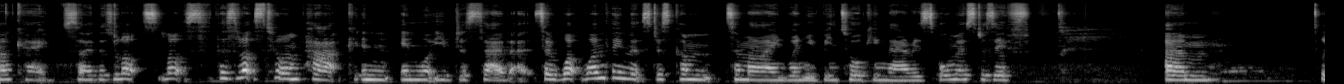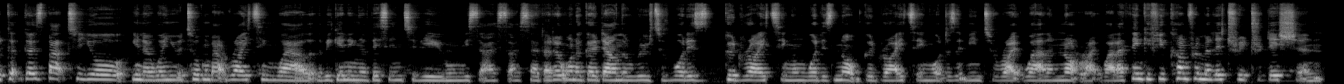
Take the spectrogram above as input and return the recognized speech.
Okay, so there's lots, lots, there's lots to unpack in in what you've just said. Uh, so, what one thing that's just come to mind when you've been talking there is almost as if um, it goes back to your, you know, when you were talking about writing well at the beginning of this interview, when we said, I said, I don't want to go down the route of what is good writing and what is not good writing. What does it mean to write well and not write well? I think if you come from a literary tradition,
